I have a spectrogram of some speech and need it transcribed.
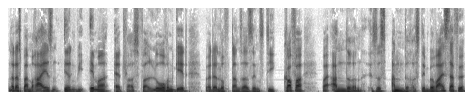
Na, dass beim Reisen irgendwie immer etwas verloren geht. Bei der Lufthansa sind es die Koffer, bei anderen ist es anderes. Den Beweis dafür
